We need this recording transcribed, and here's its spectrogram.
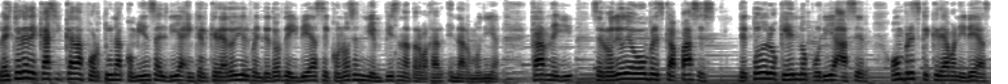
La historia de casi cada fortuna comienza el día en que el creador y el vendedor de ideas se conocen y empiezan a trabajar en armonía. Carnegie se rodeó de hombres capaces de todo lo que él no podía hacer, hombres que creaban ideas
